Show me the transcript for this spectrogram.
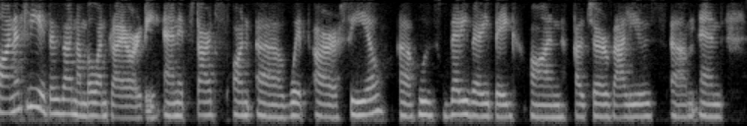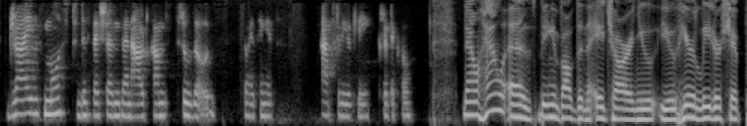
Honestly, it is our number one priority, and it starts on uh, with our CEO, uh, who's very, very big on culture, values, um, and drives most decisions and outcomes through those. So I think it's absolutely critical. Now, how, as being involved in the HR and you, you hear leadership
